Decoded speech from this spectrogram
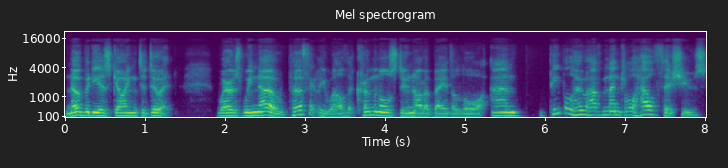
nobody is going to do it. Whereas we know perfectly well that criminals do not obey the law and people who have mental health issues,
